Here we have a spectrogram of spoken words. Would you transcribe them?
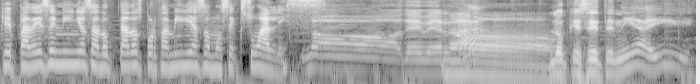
que padecen niños adoptados por familias homosexuales. No, de verdad. Lo que se tenía ahí.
